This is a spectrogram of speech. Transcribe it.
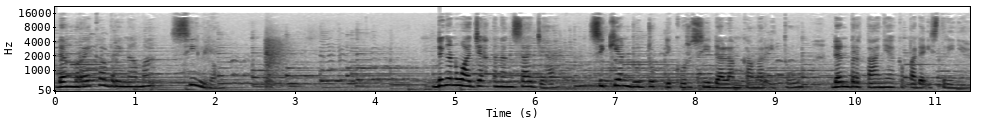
dan mereka beri nama Siliong. Dengan wajah tenang saja, Sikian duduk di kursi dalam kamar itu dan bertanya kepada istrinya,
